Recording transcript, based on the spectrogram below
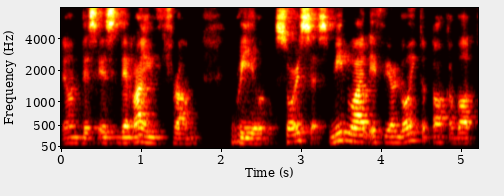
You know, this is derived from real sources. Meanwhile, if we are going to talk about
